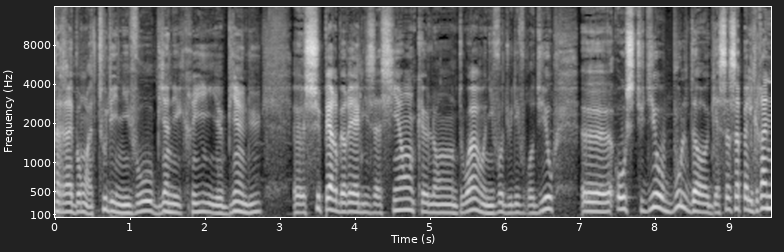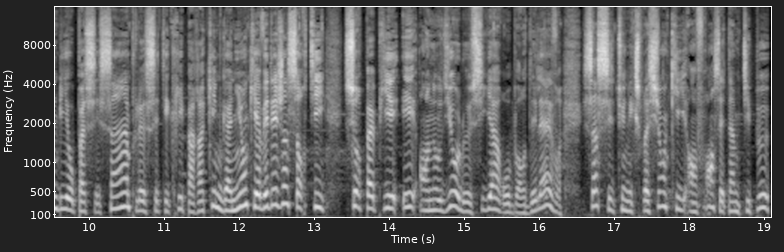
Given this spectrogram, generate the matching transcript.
très bon à tous les niveaux, bien écrit, bien lu, euh, superbe réalisation que l'on doit au niveau du livre audio euh, au studio Bulldog. Ça s'appelle Granby au passé simple, c'est écrit par Hakim Gagnon qui avait déjà sorti sur papier et en audio le cigare au bord des lèvres. Ça c'est une expression qui en France est un petit peu,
